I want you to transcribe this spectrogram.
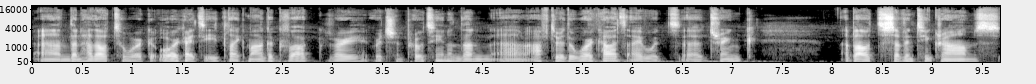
and then head out to work. Work, I'd eat like magakvak, very rich in protein, and then uh, after the workout, I would uh, drink about seventy grams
